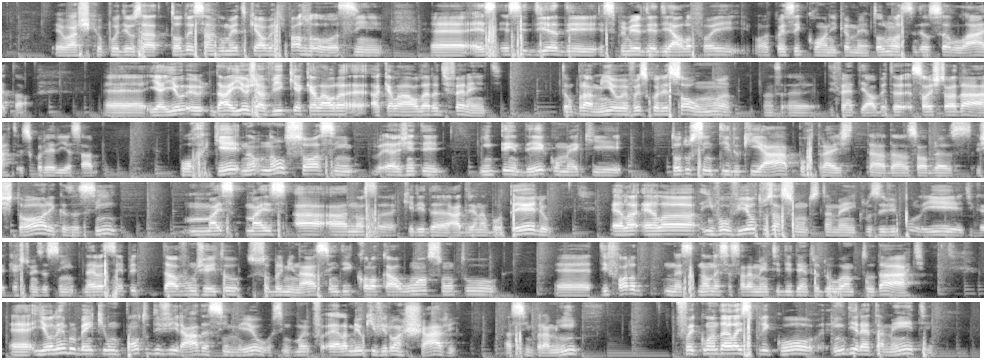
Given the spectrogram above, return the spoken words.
eu acho que eu podia usar todo esse argumento que Albert falou, assim... É, esse, esse, dia de esse primeiro dia de aula foi uma coisa icônica mesmo todo mundo acendeu o celular e tal é, e aí eu, eu, daí eu já vi que aquela aula, aquela aula era diferente. Então, para mim, eu, vou escolher só uma, é, diferente de Albert, só a história da arte, eu escolheria, sabe? Porque não, não só assim, a gente entender como é que todo o sentido que há por trás da, das obras históricas, assim, mas, mas a, a nossa querida Adriana Botelho, ela, ela envolvia outros assuntos também, inclusive política, questões assim. Né? Ela sempre dava um jeito subliminar, assim, de colocar algum assunto é, de fora, não necessariamente de dentro do âmbito da arte. É, e eu lembro bem que um ponto de virada, assim, meu, assim, ela meio que virou uma chave, assim, para mim, foi quando ela explicou indiretamente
